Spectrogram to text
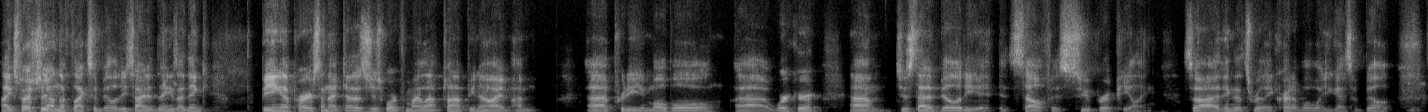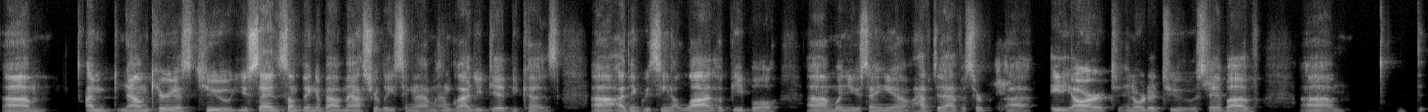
like especially on the flexibility side of things, I think being a person that does just work from my laptop, you know, I'm, I'm uh, pretty mobile uh, worker, um, just that ability itself is super appealing. So I think that's really incredible what you guys have built. Um, I'm now I'm curious to you said something about master leasing, and I'm, I'm glad you did because uh, I think we've seen a lot of people um, when you're saying you know have to have a certain uh, ADR to, in order to stay above. Um, th-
